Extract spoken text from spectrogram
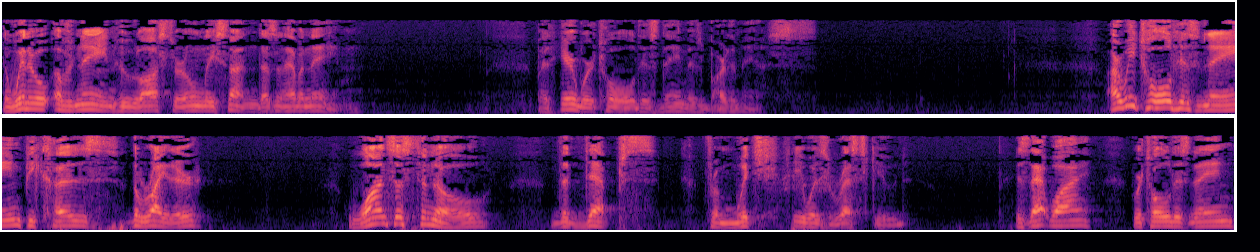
The widow of Nain who lost her only son doesn't have a name. But here we're told his name is Bartimaeus. Are we told his name because the writer wants us to know the depths from which he was rescued? Is that why we're told his name?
